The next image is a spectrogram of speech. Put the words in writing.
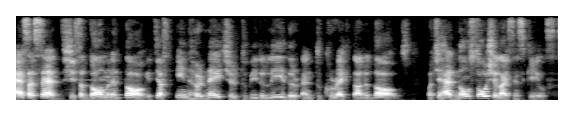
As I said, she's a dominant dog. It's just in her nature to be the leader and to correct other dogs but she had no socializing skills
